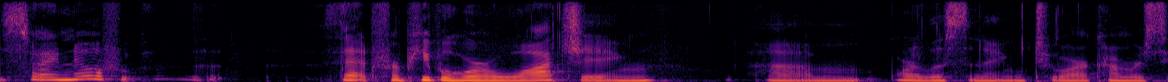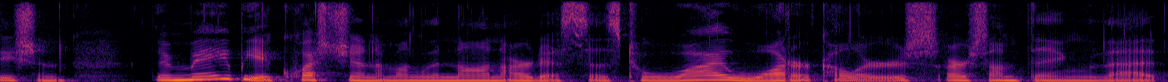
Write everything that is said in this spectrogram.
So I know that for people who are watching um, or listening to our conversation, there may be a question among the non artists as to why watercolors are something that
